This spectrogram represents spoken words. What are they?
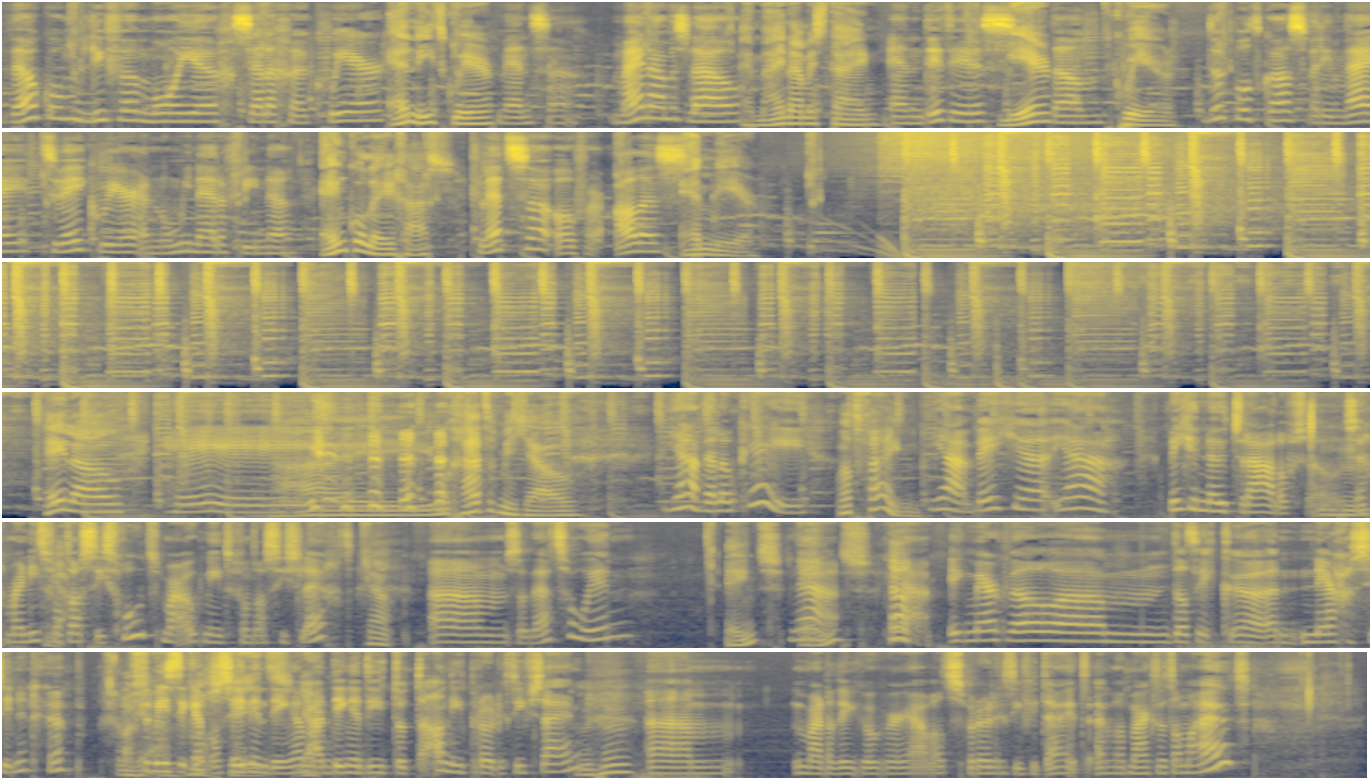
Welkom, lieve, mooie, gezellige queer En niet queer. mensen. Mijn naam is Lau. En mijn naam is Tijn. En dit is Meer dan Queer. de podcast waarin wij, twee queer en non-binaire vrienden, En collega's. kletsen over alles. En meer. Hey Lau. Hey. Hi. Hoe gaat het met jou? Ja, wel oké. Wat fijn. Ja, een beetje, ja, een beetje neutraal of zo. Mhm. Zeg maar niet Ja. fantastisch goed, maar ook niet fantastisch slecht. Ja. Um, so that's a win. Eens? Ja, Eens? ja. ik merk wel ehm, dat ik eh, nergens zin in heb. Oh Of tenminste, ik heb wel zin in dingen, maar dingen die totaal niet productief zijn. Ehm, maar dan denk ik ook weer, ja, wat is productiviteit en wat maakt het allemaal uit?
